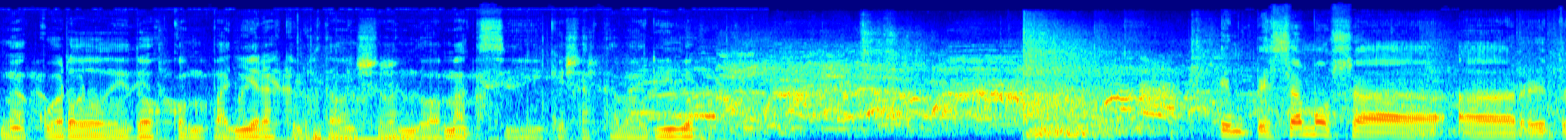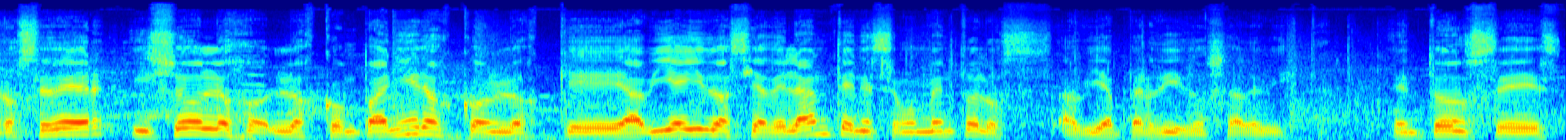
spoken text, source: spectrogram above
Me acuerdo de dos compañeras que lo estaban llevando a Maxi, que ya estaba herido. Empezamos a, retroceder y yo los, compañeros con los que había ido hacia adelante en ese momento los había perdido ya de vista. Entonces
